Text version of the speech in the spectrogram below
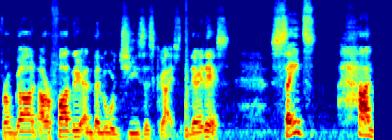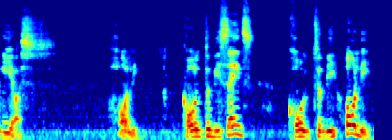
from God our Father and the Lord Jesus Christ. There it is. Saints hagios, holy. Called to be saints, called to be holy.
